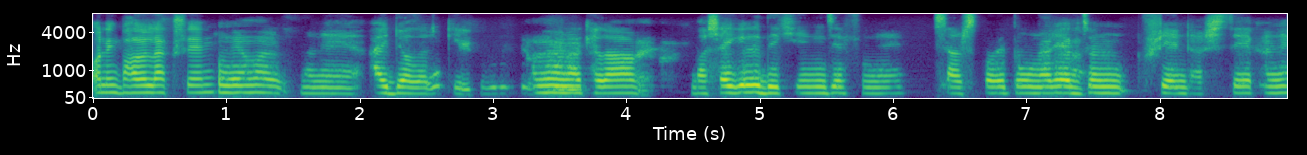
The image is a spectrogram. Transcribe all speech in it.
অনেক ভালো লাগছে। উনি আমার মানে আইডল আর কি। আমি ওনার খেলা বাসায় গেলে দেখি নিজের ফোনে সার্চ করে। তো ওনারই একজন ফ্রেন্ড আসছে এখানে।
